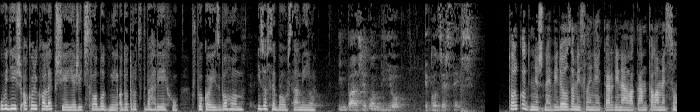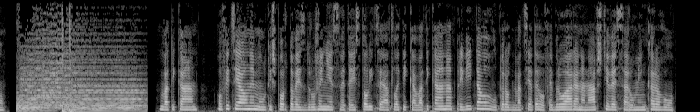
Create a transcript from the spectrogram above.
Uvidíš, okoľko lepšie je žiť slobodný od otroctva hriechu, v pokoji s Bohom i so sebou samým. In pace con Dio e con se stessi. Toľko dnešné video zamyslenie kardinála Cantalamesu. Vatikán. Oficiálne multišportové združenie Svetej stolice Atletika Vatikána privítalo v útorok 20. februára na návšteve Saru Minkarovú,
